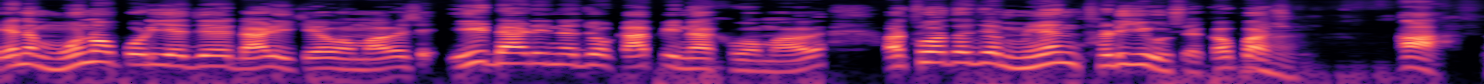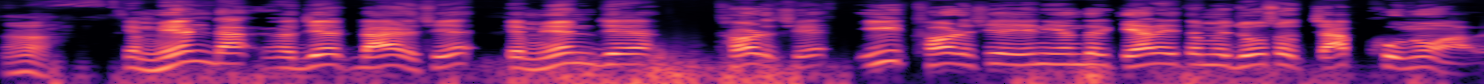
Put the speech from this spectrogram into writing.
એને મોનોપોડિયા જે ડાળી કહેવામાં આવે છે એ ડાળીને જો કાપી નાખવામાં આવે અથવા તો જે મેન થડિયું છે કપાસ. આ કે મેન જે ડાળ છે કે મેન જે થડ છે ઈ થડ છે એની અંદર ક્યારેય તમે જોશો ચાપખું ન આવે.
